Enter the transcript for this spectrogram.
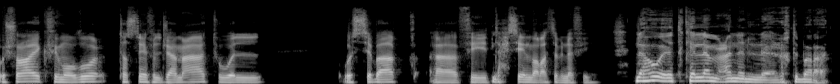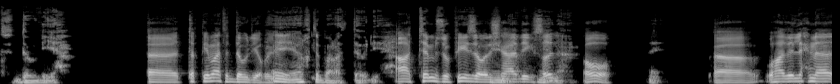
وش رأيك في موضوع تصنيف الجامعات وال والسباق آه، في تحسين مراتبنا فيه؟ لا هو يتكلم عن الاختبارات الدولية. آه، التقييمات الدولية هو اي الاختبارات الدولية. آه تيمز وبيزا والأشياء هذه صدق؟ نعم. أوه. آه وهذه اللي إحنا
